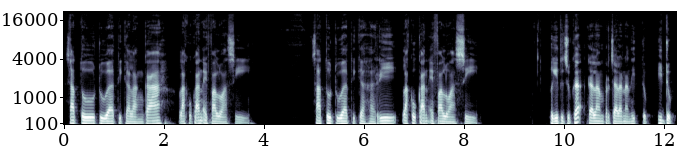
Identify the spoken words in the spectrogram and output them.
Satu, dua, tiga langkah, lakukan evaluasi. Satu, dua, tiga hari, lakukan evaluasi. Begitu juga dalam perjalanan hidup. Hidup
